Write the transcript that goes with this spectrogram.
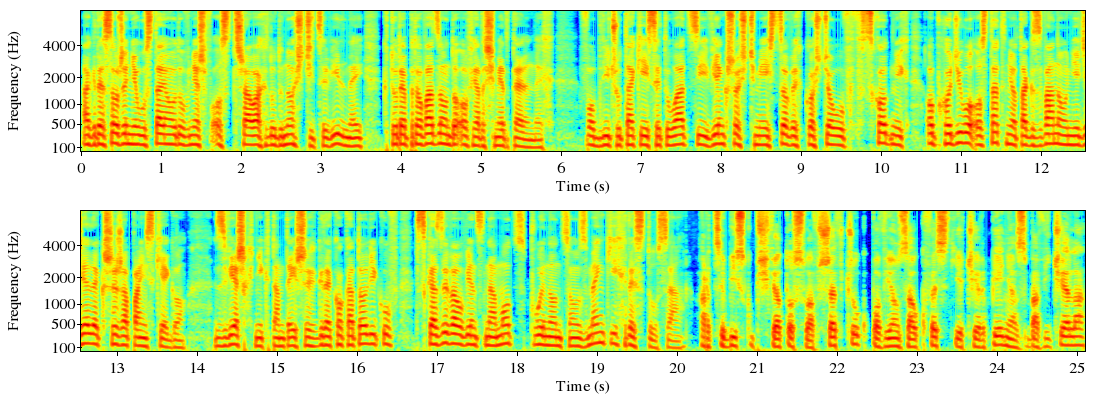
Agresorzy nie ustają również w ostrzałach ludności cywilnej, które prowadzą do ofiar śmiertelnych. W obliczu takiej sytuacji większość miejscowych kościołów wschodnich obchodziło ostatnio tak zwaną Niedzielę Krzyża Pańskiego. Zwierzchnik tamtejszych grekokatolików wskazywał więc na moc płynącą z męki Chrystusa. Arcybiskup Światosław Szewczuk powiązał kwestię cierpienia Zbawiciela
